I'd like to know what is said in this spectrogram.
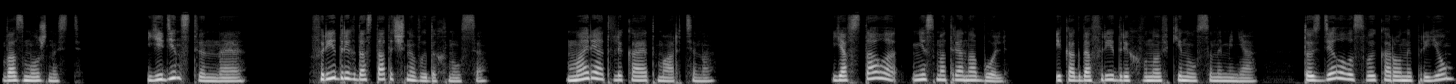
Возможность. Единственная. Фридрих достаточно выдохнулся. Мэри отвлекает Мартина. Я встала, несмотря на боль, и когда Фридрих вновь кинулся на меня, то сделала свой коронный прием,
